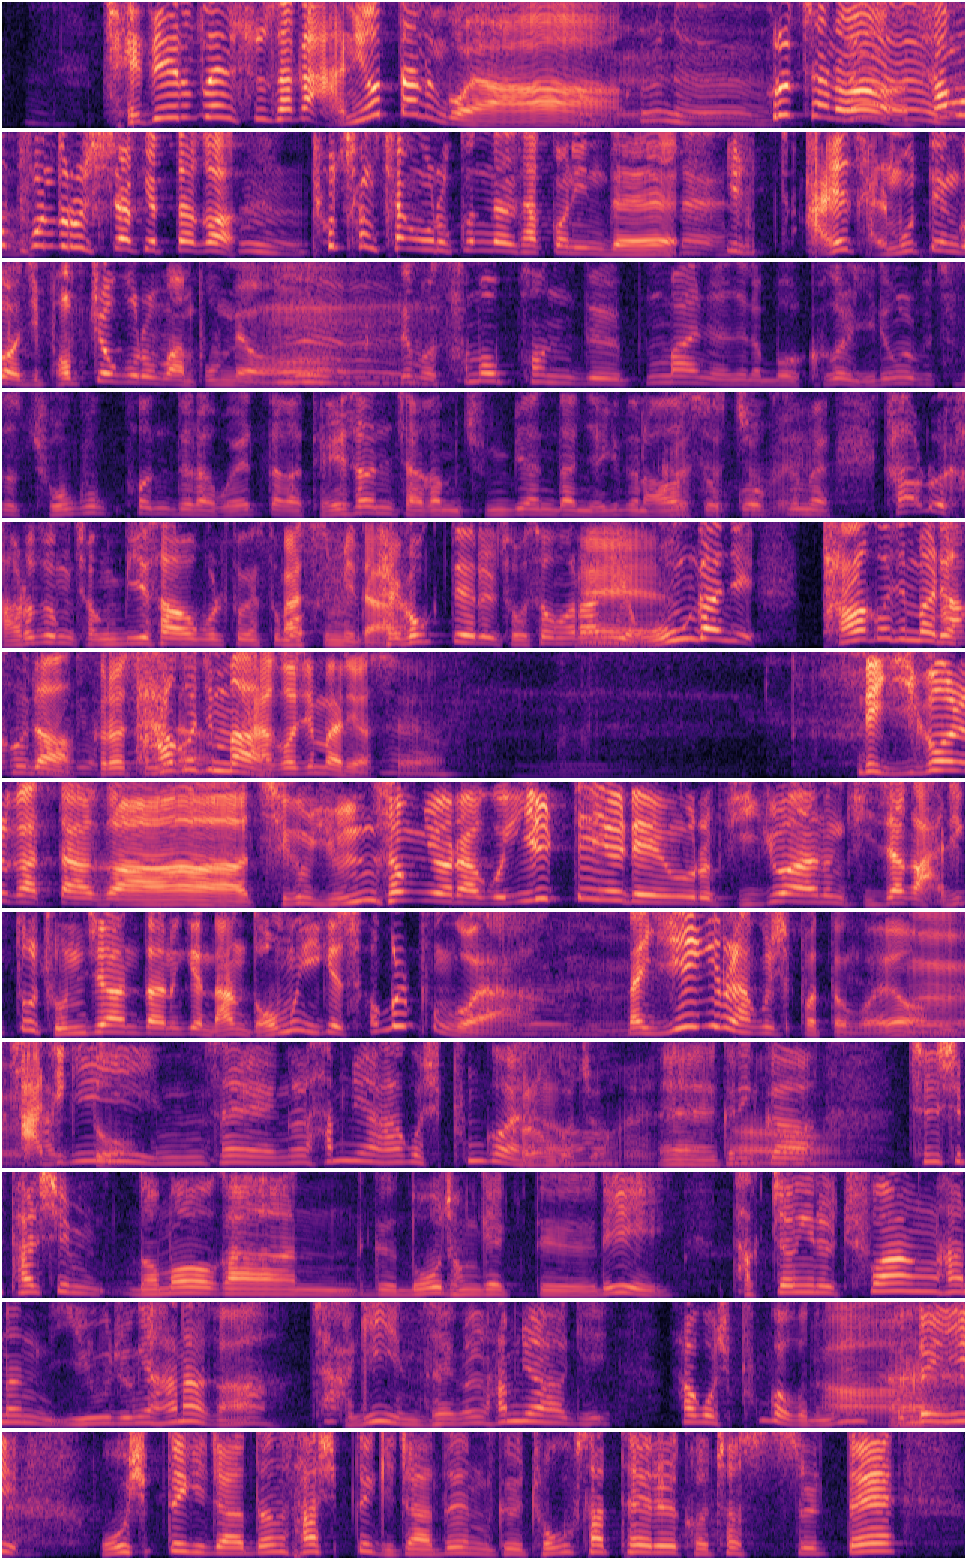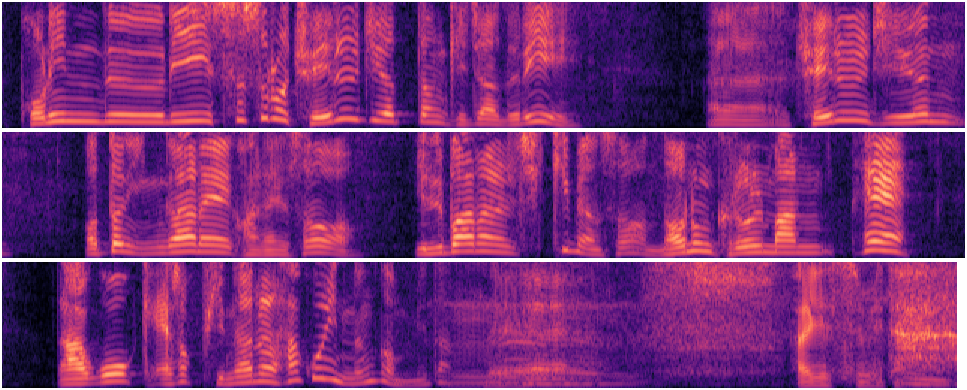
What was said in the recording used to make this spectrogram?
제대로 된 수사가 아니었다는 거야. 그러네. 그렇잖아 네. 사모펀드로 시작했다가 음. 표창장으로 끝난 사건인데 네. 이 아예 잘못된 거지 법적으로만 보면. 음. 근데 뭐 사모펀드뿐만이 아니라 뭐 그걸 이름을 붙여서 조국 펀드라고 했다가 대선 자금 준비한다는 얘기도 나왔었고 그랬었죠, 그다음에 가로 가로등 정비 사업을 통해서 뭐 맞습니다. 100억대를 조성을 하니 네. 온갖이 다 거짓말이었습니다. 다 거짓말이었어요. 그렇습니다. 다 거짓말. 다 거짓말이었어요. 근데 이걸 갖다가 지금 윤석열하고 1대1 대응으로 비교하는 기자가 아직도 존재한다는 게 난 너무 이게 서글픈 거야. 음. 난이 얘기를 하고 싶었던 거예요. 음. 아직도. 자기 인생을 합리화하고 싶은 거예요. 그런 거죠. 예, 그러니까 어. 70, 80 넘어간 그 노정객들이 박정희를 추앙하는 이유 중에 하나가 자기 인생을 합리화하기 하고 싶은 거거든요. 아. 근데 이 50대 기자든 40대 기자든 그 조국 사태를 거쳤을 때 본인들이 스스로 죄를 지었던 기자들이 에, 죄를 지은 어떤 인간에 관해서 일반화를 시키면서 너는 그럴 만해라고 계속 비난을 하고 있는 겁니다. 음. 네. 예. 알겠습니다.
